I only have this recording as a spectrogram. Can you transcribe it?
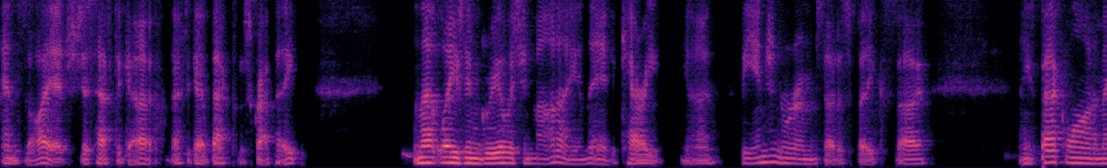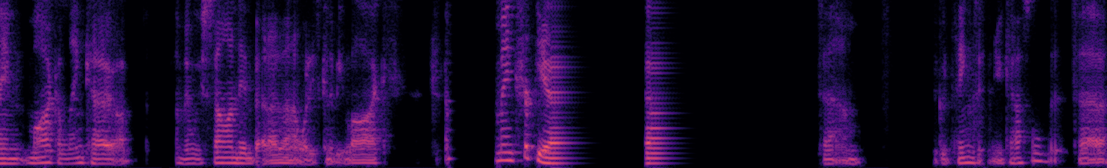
and Ziyech just have to go. They have to go back to the scrap heap. and that leaves him Grealish and Mane in there to carry, you know, the engine room, so to speak. So his back line, I mean, Mykolenko, I, I mean, we signed him, but I don't know what he's going to be like. I mean, Trippier, um, good things at Newcastle, but uh,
